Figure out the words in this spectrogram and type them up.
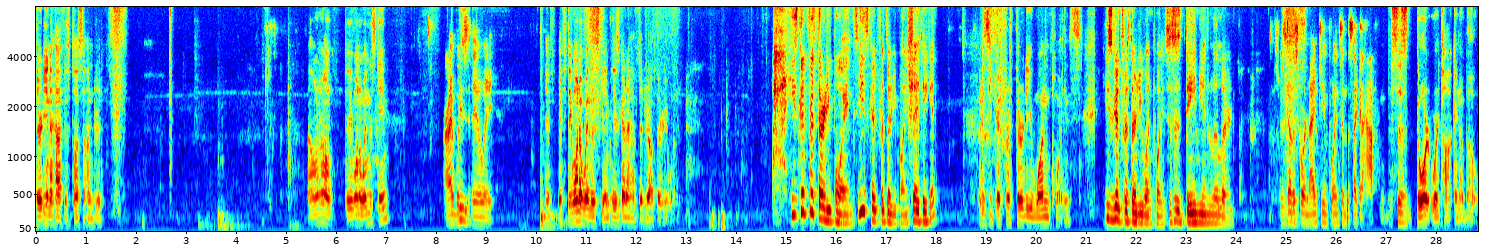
30 and a half is plus 100. I don't know. Do they want to win this game? I would He's- stay away. Oh, if if they want to win this game, he's going to have to drop 31. He's good for 30 points. He's good for 30 points. Should I take it? But is he good for 31 points? He's good for 31 points. This is Damian Lillard. So he's got to score 19 points in the second half. This is Dort we're talking about.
